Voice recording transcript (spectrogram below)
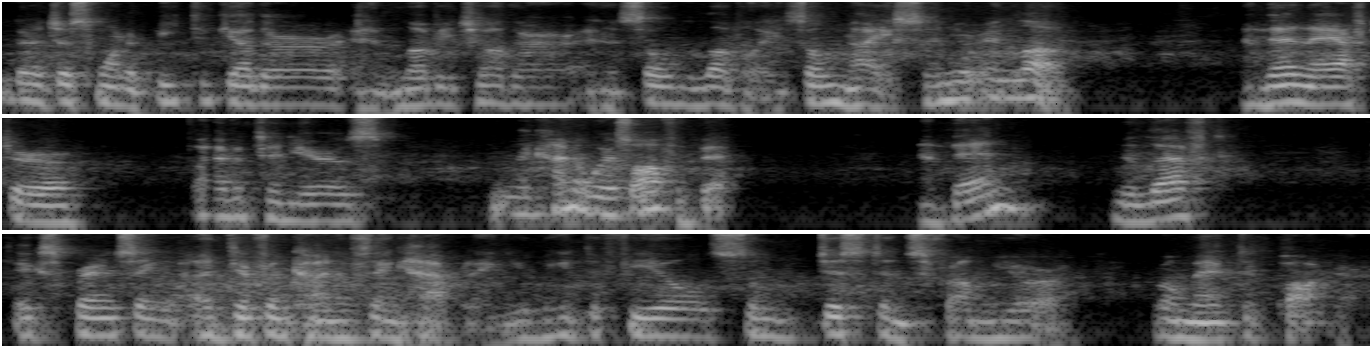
you're going to just want to be together and love each other, and it's so lovely, so nice, and you're in love. And then after five or 10 years, it kind of wears off a bit. And then you're left experiencing a different kind of thing happening. You begin to feel some distance from your romantic partner.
